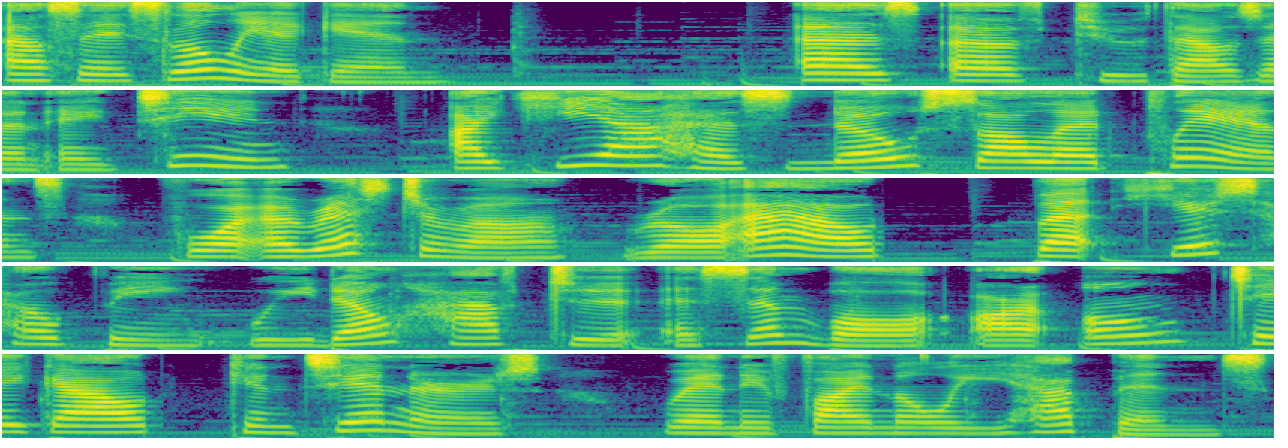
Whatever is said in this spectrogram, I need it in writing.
I'll say slowly again. As of 2018, IKEA has no solid plans for a restaurant rollout, but here's hoping we don't have to assemble our own takeout containers when it finally happens.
